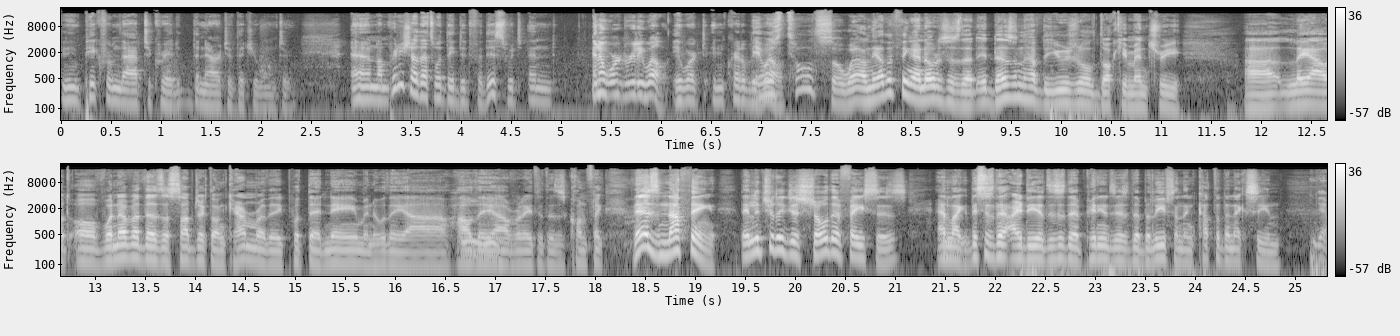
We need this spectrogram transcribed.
you can pick from that to create the narrative that you want to. And I'm pretty sure that's what they did for this, which and and it worked really well. It worked incredibly It well. It was told so well. And the other thing I noticed is that it doesn't have the usual documentary uh, layout of whenever there's a subject on camera, they put their name and who they are, how they are related to this conflict. There's nothing. They literally just show their faces and like this is their idea, this is their opinions, this is their beliefs, and then cut to the next scene. yeah.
